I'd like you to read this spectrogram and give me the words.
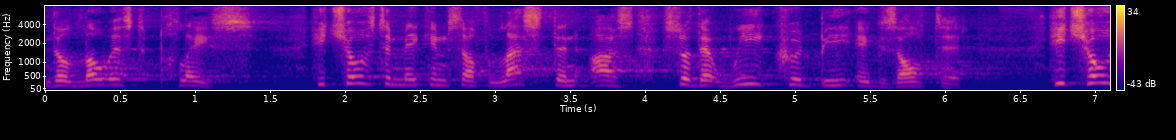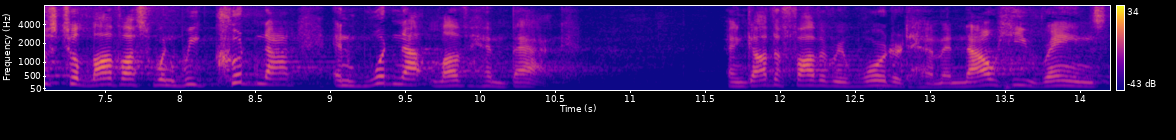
the lowest place. He chose to make himself less than us so that we could be exalted. He chose to love us when we could not and would not love him back. And God the Father rewarded him, and now he reigns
